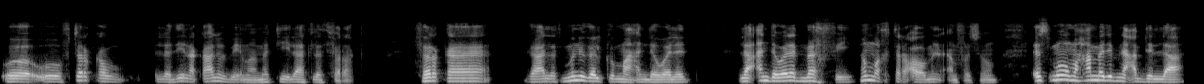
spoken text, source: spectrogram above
وافترقوا الذين قالوا بإمامته إلى ثلاث فرق. فرقة قالت من قال لكم ما عنده ولد؟ لا عنده ولد مخفي. هم اخترعوه من أنفسهم. اسمه محمد بن عبد الله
